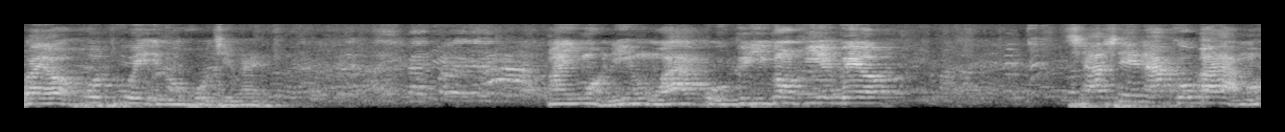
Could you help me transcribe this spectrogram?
wáyọ̀ kótó ẹ̀nà kóòtù mẹ́rin maimọ̀ ní wà kó gírí gan fi ẹgbẹ́ ọ ṣàṣe náà kó bára mọ́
